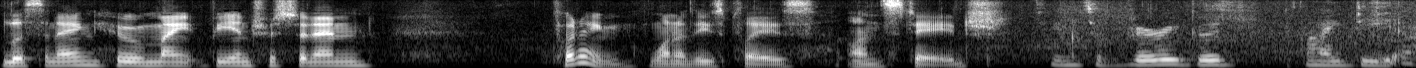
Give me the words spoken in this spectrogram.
listening who might be interested in putting one of these plays on stage. Seems a very good idea.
